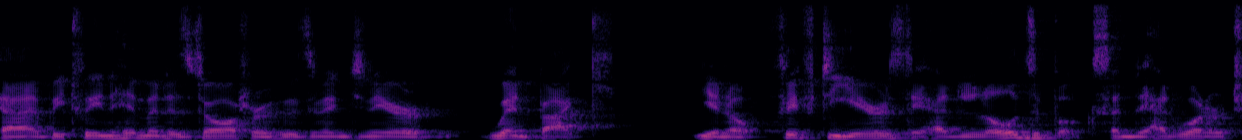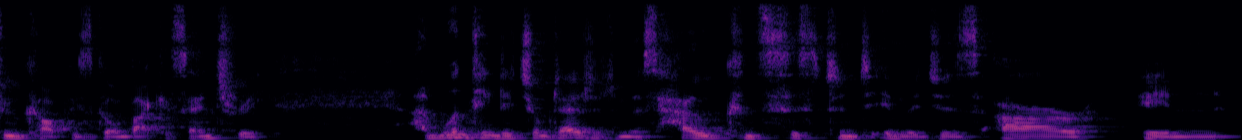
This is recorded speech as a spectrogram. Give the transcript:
uh, between him and his daughter, who's an engineer, went back, you know, 50 years. They had loads of books and they had one or two copies going back a century. And one thing that jumped out at him is how consistent images are in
